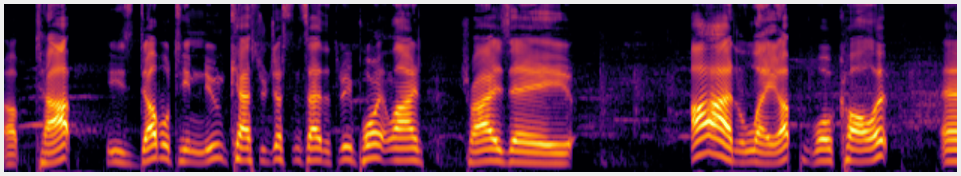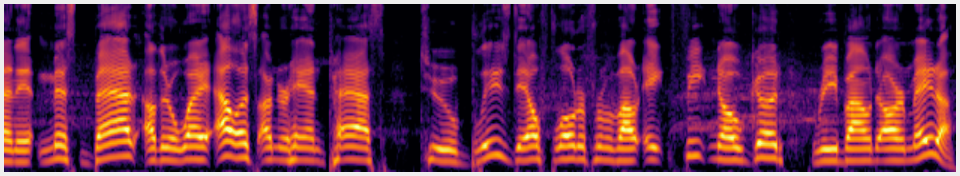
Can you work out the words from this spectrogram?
up top. He's double teamed Noonkester just inside the three point line. Tries a odd layup, we'll call it, and it missed bad. Other way, Ellis underhand pass to Bleasdale. Floater from about eight feet, no good. Rebound Armada.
